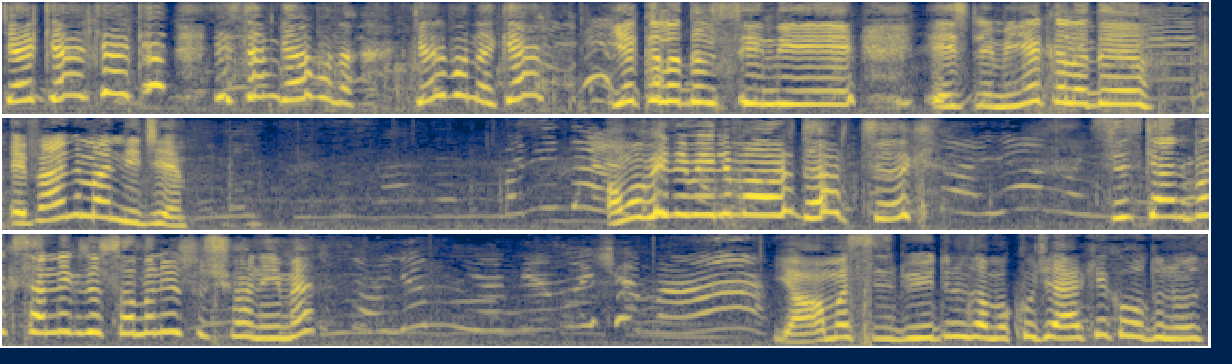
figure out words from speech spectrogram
Gel gel gel gel. Eslem gel bana. Gel bana gel. Yakaladım seni. Eslem'i yakaladım. Efendim anneciğim. Ama benim elim ağrıdı artık. Siz kendi bak sen ne güzel sallanıyorsun şu an Eymen. Ama. Ya ama siz büyüdünüz ama koca erkek oldunuz.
